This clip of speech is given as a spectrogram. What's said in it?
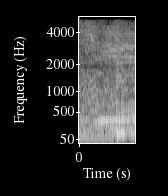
watch you.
